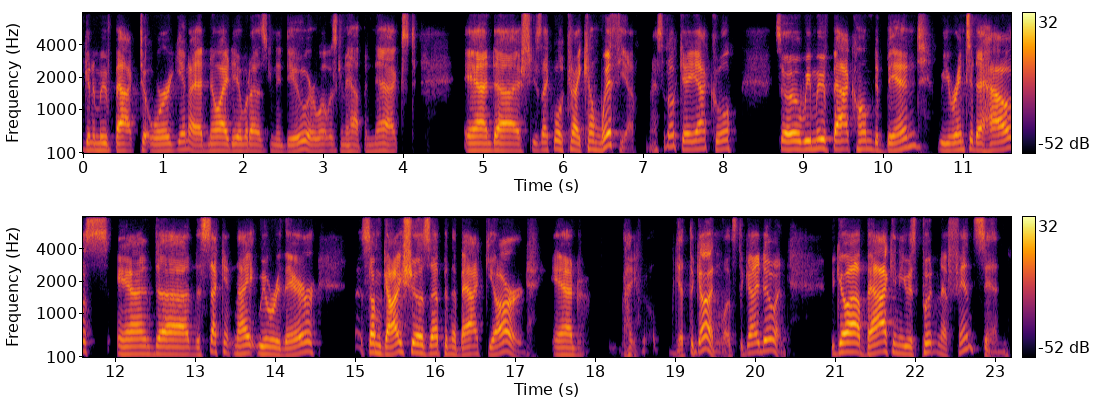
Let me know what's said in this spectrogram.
going to move back to oregon. I had no idea what i was going to do or what was going to happen next and uh, she's like, Well, can I come with you? I said, Okay, yeah, cool. So we moved back home to Bend. We rented a house. And uh, the second night we were there, some guy shows up in the backyard and I get the gun. What's the guy doing? We go out back and he was putting a fence in.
